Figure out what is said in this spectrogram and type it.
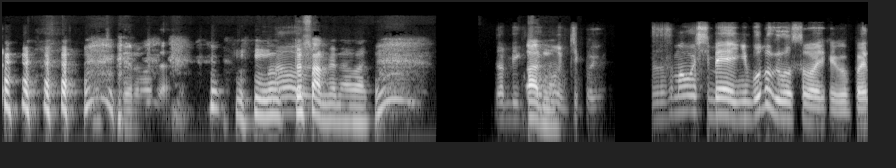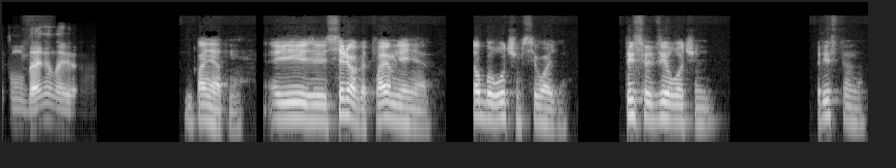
Первого, да. Ну, Ну, ты сам виноват. Объективно, Ладно. ну, типа, за самого себя я не буду голосовать, как бы, поэтому Даня, наверное. Понятно. И, Серега, твое мнение? Кто был лучшим сегодня? Ты следил очень пристально,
